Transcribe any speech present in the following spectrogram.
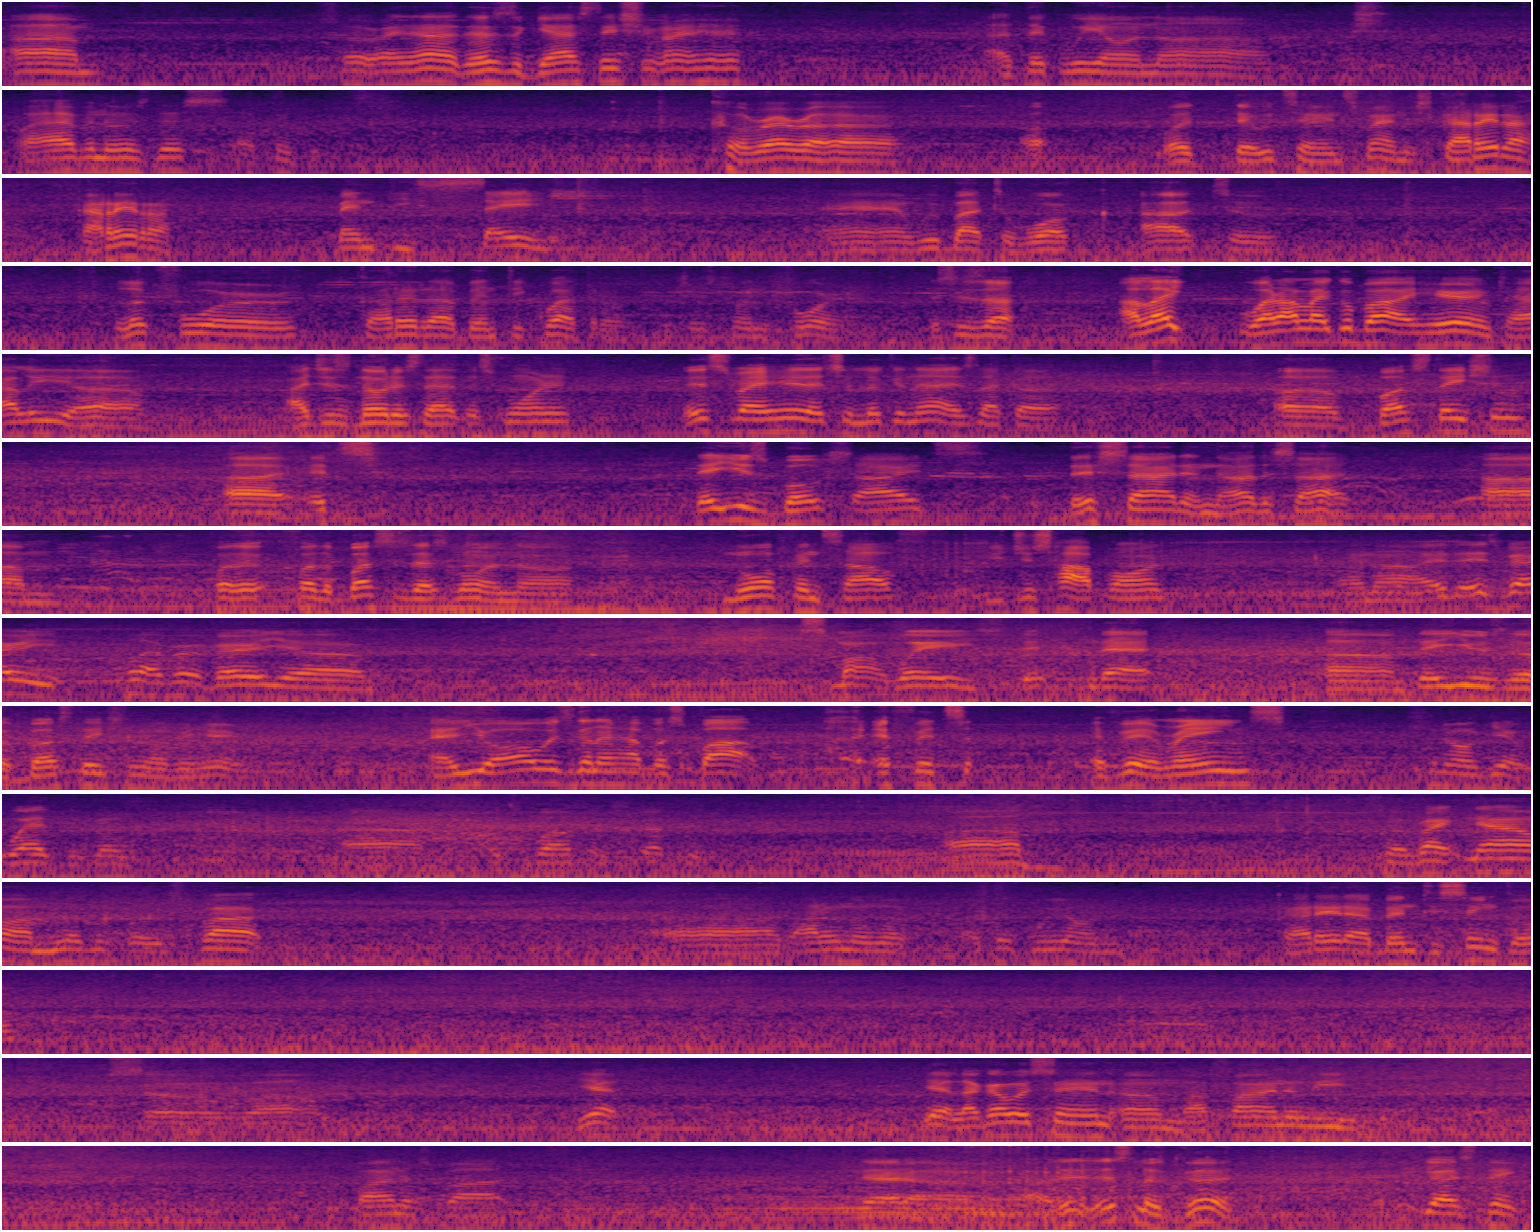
Um, so right now there's the gas station right here. I think we on uh, what avenue is this? I think Carrera. Uh, what they would say in Spanish, Carrera, Carrera, 26. And we're about to walk out to look for Carrera 24, which is 24. This is a, I like, what I like about here in Cali, uh, I just noticed that this morning. This right here that you're looking at is like a, a bus station. Uh, it's, they use both sides this side and the other side. Um, for the for the buses that's going uh, north and south, you just hop on, and uh, it, it's very clever, very uh, smart ways that, that um, they use the bus station over here. And you're always gonna have a spot if it's if it rains, you don't get wet because uh, it's well constructed. Um, so right now I'm looking for a spot. Uh, I don't know what, I think we on Carrera 25. Uh, so um, yeah yeah like i was saying um i finally find a spot that oh, this, this look good. What do you guys think?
